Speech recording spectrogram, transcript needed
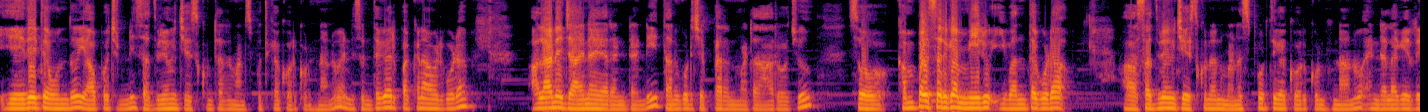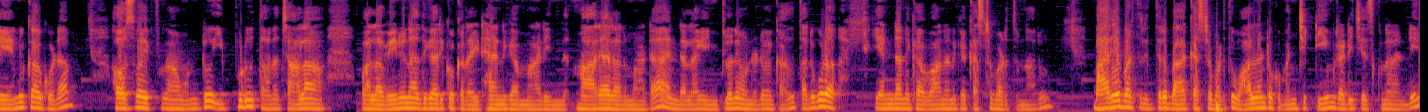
ఏదైతే ఉందో ఈ ఆపర్చునిటీ సద్వినియోగం చేసుకుంటారని మనస్ఫూర్తిగా కోరుకుంటున్నాను. అండ్ సునీత గారి పక్కన ఆవిడ కూడా అలానే జాయిన్ అయ్యారంటండి. తను కూడా చెప్పారనమాట ఆ రోజు. సో కంపల్సరిగా మీరు ఇవంతా కూడా సద్వినియోగం చేసుకున్నాను మనస్ఫూర్తిగా కోరుకుంటున్నాను. అండ్ అలాగే రేణుక కూడా హౌస్ వైఫ్గా ఉంటూ ఇప్పుడు తను చాలా వాళ్ళ వేణునాథ్ గారికి ఒక రైట్ హ్యాండ్గా మారింది మారారనమాట అండ్ అలాగే ఇంట్లోనే ఉండడమే కాదు తను కూడా ఎండనక వాననక కష్టపడుతున్నారు. భార్యాభర్తలు ఇద్దరు బాగా కష్టపడుతూ వాళ్ళంటూ ఒక మంచి టీం రెడీ చేసుకున్నారండి.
